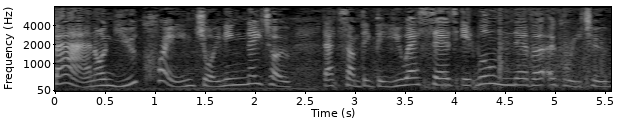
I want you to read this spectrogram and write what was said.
ban on Ukraine joining NATO. That's something the US says it will never agree to.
